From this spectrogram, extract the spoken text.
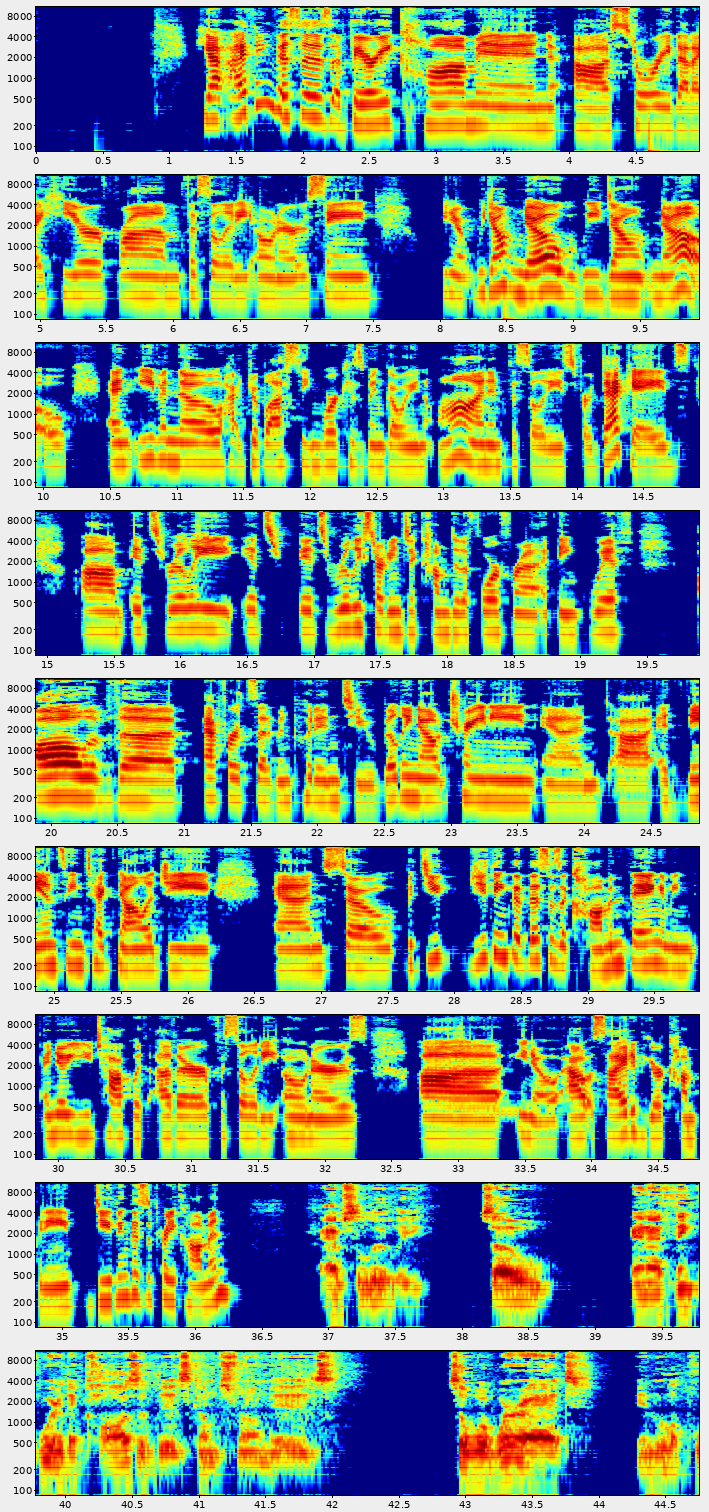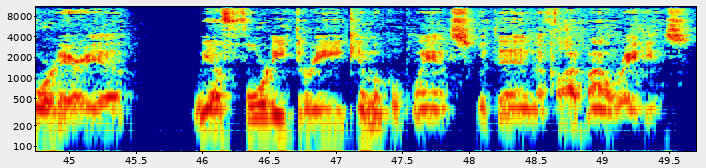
Yeah, I think this is a very common uh, story that I hear from facility owners saying, you know, we don't know what we don't know. And even though hydroblasting work has been going on in facilities for decades, um, it's really it's it's really starting to come to the forefront. I think with all of the efforts that have been put into building out training and uh, advancing technology and so, but do you do you think that this is a common thing? I mean, I know you talk with other facility owners, uh, you know, outside of your company. Do you think this is pretty common? Absolutely. So, and I think where the cause of this comes from is, so where we're at in the Laporte area, we have 43 chemical plants within a five mile radius.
